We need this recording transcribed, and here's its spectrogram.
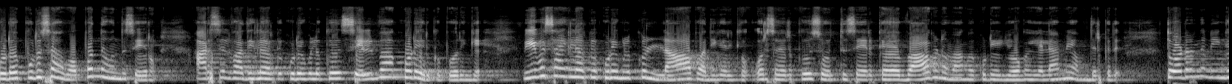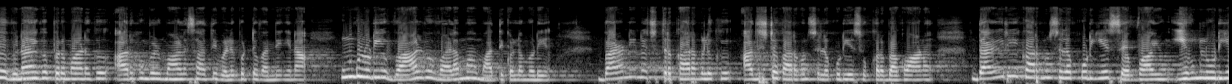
கூட புதுசாக ஒப்பந்தம் வந்து சேரும். அரசியல்வாதிகளாக இருக்கக்கூடியவங்களுக்கு செல்வாக்கோடு இருக்க போகிறீங்க விவசாயிகளாக இருக்கக்கூடியவங்களுக்கு லாபம் அதிகரிக்கும். ஒரு சிலருக்கு சொத்து சேர்க்க வாகனம் வாங்கக்கூடிய யோகம் எல்லாமே அமைஞ்சிருக்குது தொடர்ந்து நீங்கள் விநாயக பெருமானுக்கு அருகம்புல் மாலை சாத்தி வெளிப்பட்டு வந்தீங்கன்னா உங்களுடைய வாழ்வு வளமாக மாற்றிக்கொள்ள முடியும். பரணி நட்சத்திரக்காரங்களுக்கு அதிர்ஷ்டக்காரகம்னு சொல்லக்கூடிய சுக்கர பகவானும் தைரியக்காரகம்னு சொல்லக்கூடிய செவ்வாயும் இவங்களுடைய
